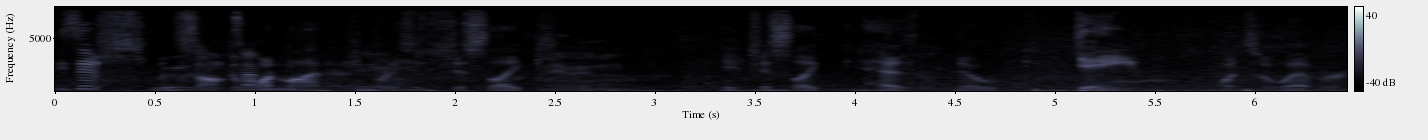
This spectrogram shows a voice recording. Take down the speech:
He's just smooth with the one-liners, but he's just like he just like has no game whatsoever.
